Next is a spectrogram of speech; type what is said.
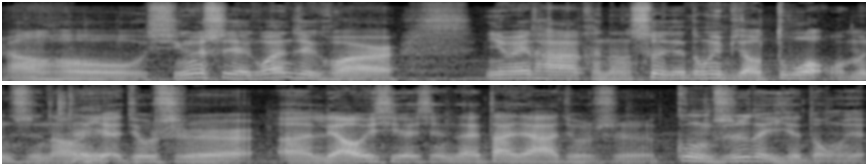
然后行月世界观这块儿，因为它可能涉及的东西比较多，我们只能也就是呃聊一些现在大家就是共知的一些东西，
